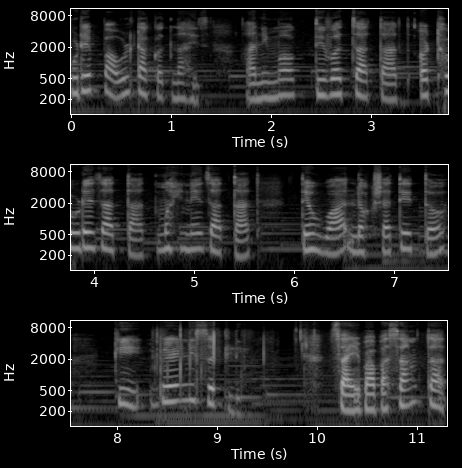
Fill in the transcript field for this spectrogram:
पुढे पाऊल टाकत नाहीस. आणि मग दिवस जातात आठवडे जातात महिने जातात. तेव्हा लक्षात येतं की वेळ निसटली. साईबाबा सांगतात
